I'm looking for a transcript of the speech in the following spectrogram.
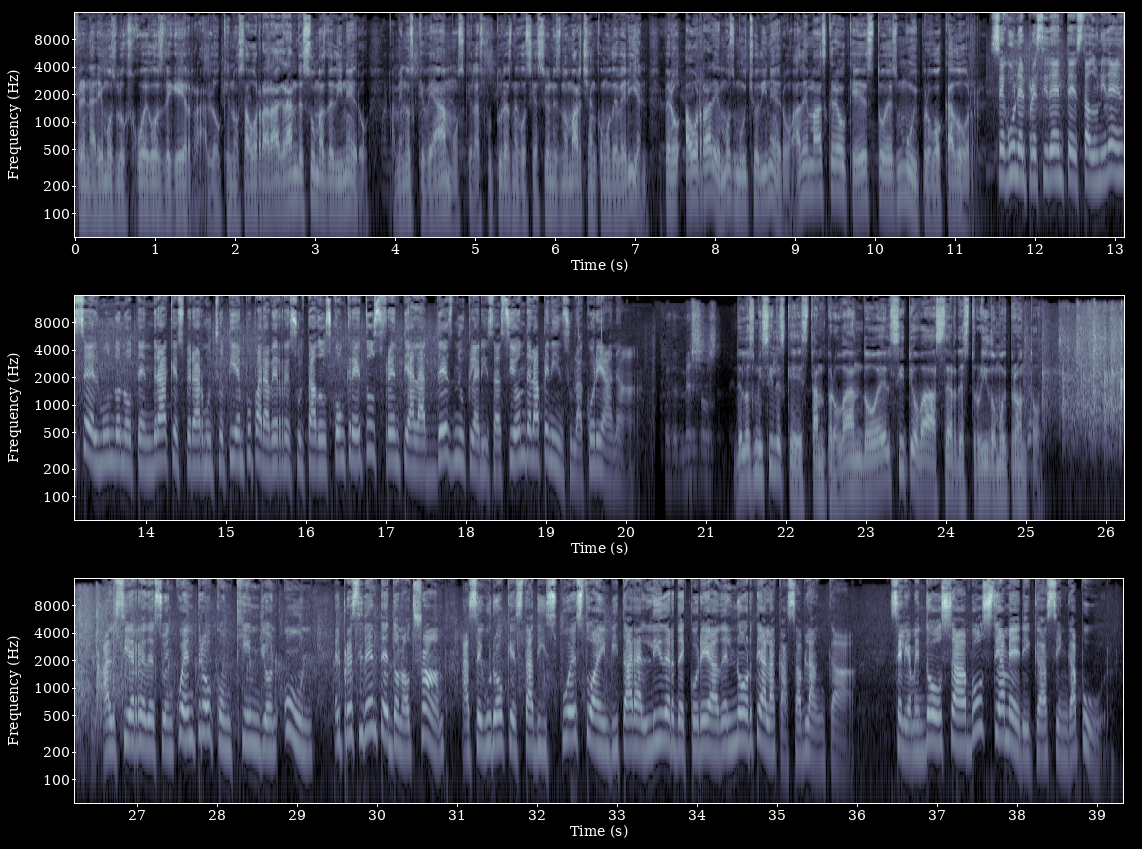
Frenaremos los juegos de guerra, lo que nos ahorrará grandes sumas de dinero, a menos que veamos que las futuras negociaciones no marchan como deberían, pero ahorraremos mucho dinero. Además, creo que esto es muy provocador. Según el presidente estadounidense, el mundo no tendrá que esperar mucho tiempo para ver resultados concretos frente a la desnuclearización de la península coreana. De los misiles que están probando, el sitio va a ser destruido muy pronto. Al cierre de su encuentro con Kim Jong-un, el presidente Donald Trump aseguró que está dispuesto a invitar al líder de Corea del Norte a la Casa Blanca. Celia Mendoza, Voz de América, Singapur.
